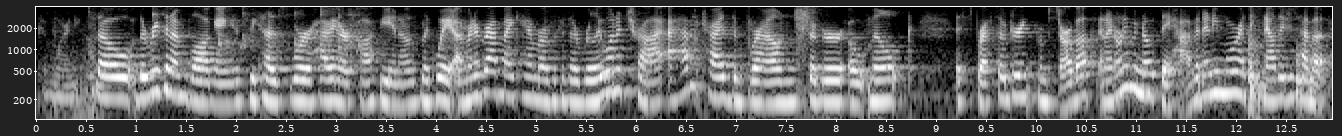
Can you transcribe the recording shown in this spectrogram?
Good morning. So the reason I'm vlogging is because we're having our coffee and I was like, wait, I'm gonna grab my camera because I really wanna try. I haven't tried the brown sugar oat milk espresso drink from Starbucks and I don't even know if they have it anymore. I think now they just have a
